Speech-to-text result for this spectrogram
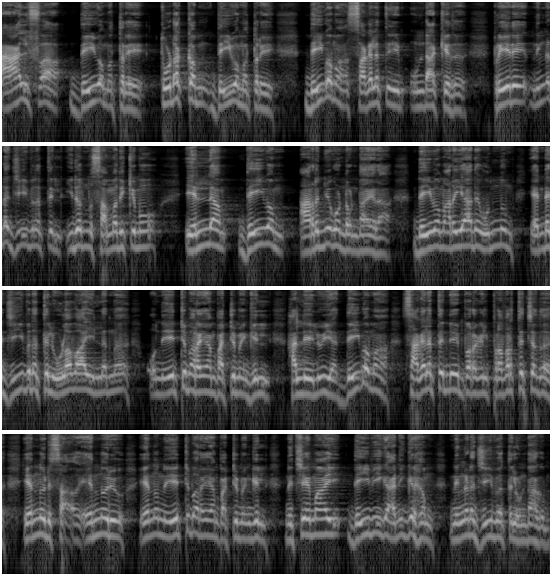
ആൽഫ ദൈവമത്രേ തുടക്കം ദൈവമത്രേ ദൈവമാ സകലത്തെയും ഉണ്ടാക്കിയത്. പ്രിയരെ നിങ്ങളുടെ ജീവിതത്തിൽ ഇതൊന്ന് സമ്മതിക്കുമോ? എല്ലാം ദൈവം അറിഞ്ഞുകൊണ്ടുണ്ടായതാ. ദൈവം അറിയാതെ ഒന്നും എന്റെ ജീവിതത്തിൽ ഉളവായില്ലെന്ന് ഒന്ന് ഏറ്റുപറയാൻ പറ്റുമെങ്കിൽ ഹല്ലേ ലൂയ ദൈവമാ സകലത്തിന്റെയും പുറകിൽ പ്രവർത്തിച്ചത് എന്നൊരു എന്നൊരു എന്നൊന്ന് ഏറ്റുപറയാൻ പറ്റുമെങ്കിൽ നിശ്ചയമായി ദൈവിക അനുഗ്രഹം നിങ്ങളുടെ ജീവിതത്തിൽ ഉണ്ടാകും.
